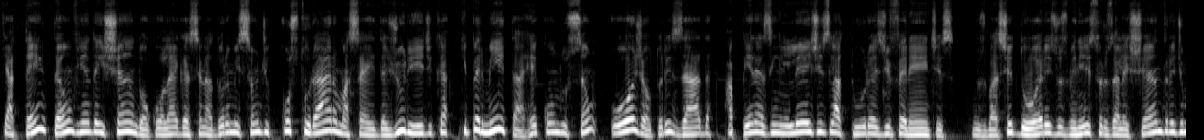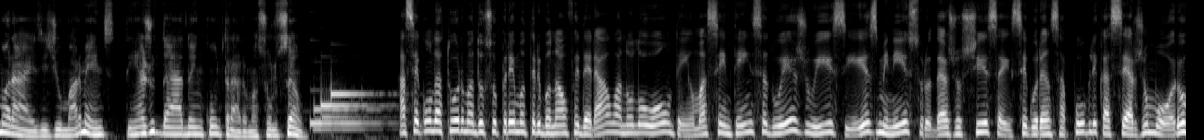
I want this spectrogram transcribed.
que até então vinha deixando ao colega senador a missão de costurar uma saída jurídica que permita a recondução, hoje autorizada, apenas em legislaturas diferentes. Nos bastidores, os ministros Alexandre de Moraes e Gilmar Mendes têm ajudado a encontrar uma solução. A segunda turma do Supremo Tribunal Federal anulou ontem uma sentença do ex-juiz e ex-ministro da Justiça e Segurança Pública Sérgio Moro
